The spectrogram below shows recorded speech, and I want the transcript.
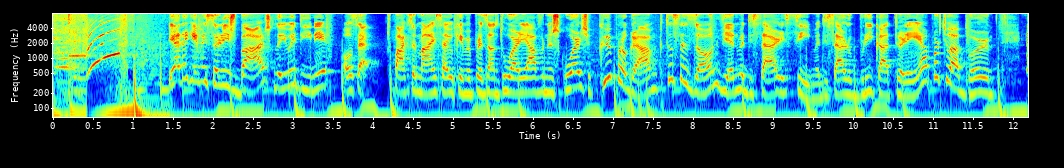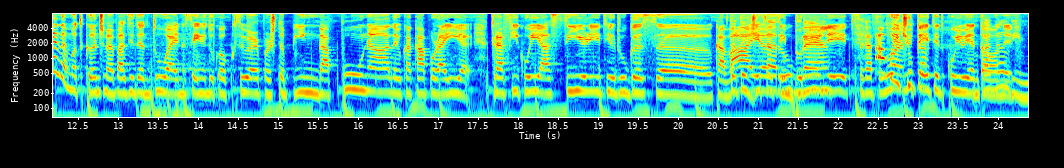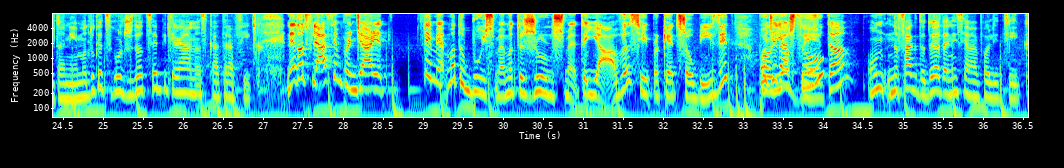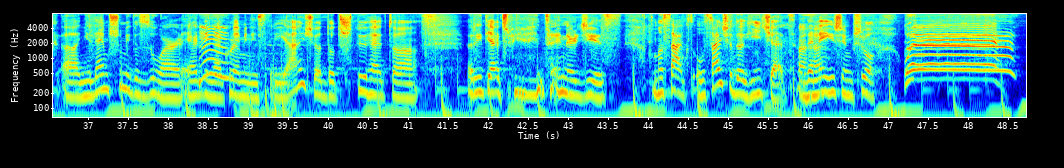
Ja ku jemi sërish bashkë dhe ju e dini, ose të paktën me sa ju kemi prezantuar javën e shkuar që ky program këtë sezon vjen me disa risi, me disa rubrika të reja për t'ua bërë edhe më të këndshme pasditen tuaj nëse jeni duke u kthyer për shtëpi nga puna dhe ju ka kapur ai trafiku i Astirit, i rrugës së Kavajës, i Brylit, apo i qytetit ku ju jetoni. S'ka dallim tani, më duket sikur çdo cep i Tiranës ka trafik. Ne do të flasim për ngjarjet të themi më të bujshme, më të zhurmshme të javës që i përket showbizit, po, po jo gjithashtu jo vetëm, Unë në fakt do doja ta nisja me politikë. Uh, një lajm shumë i gëzuar erdhi nga hmm. kryeministria që do të shtyhet uh, rritja e çmimit të energjisë. Më saktë, u tha që do hiqet uh -huh. dhe ne ishim kështu.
